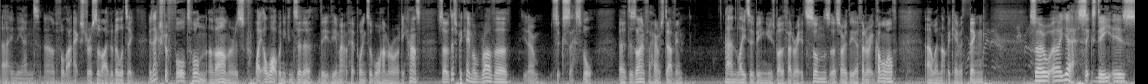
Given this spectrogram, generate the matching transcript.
uh, in the end uh, for that extra survivability. An extra 4 ton of armour is quite a lot when you consider the, the amount of hit points a Warhammer already has. So this became a rather, you know, successful uh, design for House Davion, and later being used by the Federated Sons, uh, sorry, the uh, Federated Commonwealth, uh, when that became a thing. So yeah, 6D is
